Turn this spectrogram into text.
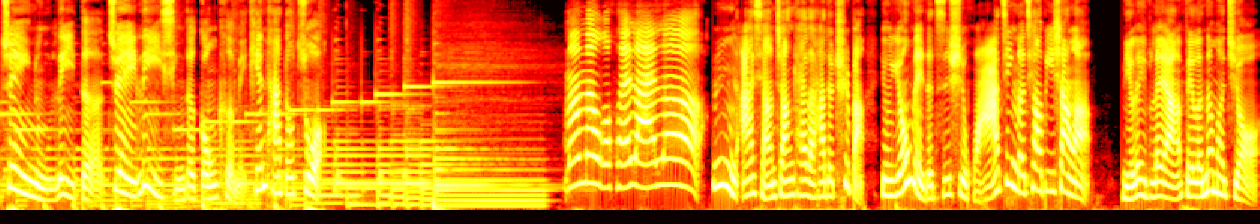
最努力的、最例行的功课，每天他都做。嗯，阿翔张开了他的翅膀，用优美的姿势滑进了峭壁上了。你累不累啊？飞了那么久。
